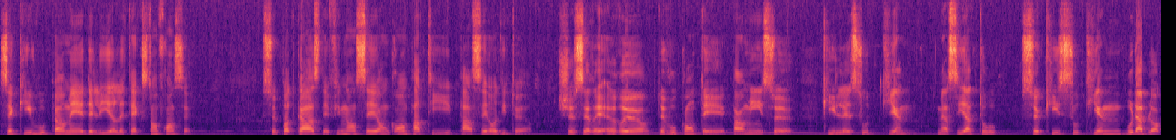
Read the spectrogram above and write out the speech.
ce qui vous permet de lire le texte en français. Ce podcast est financé en grande partie par ses auditeurs. Je serai heureux de vous compter parmi ceux qui le soutiennent. Merci à tous ceux qui soutiennent Bouddha Block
